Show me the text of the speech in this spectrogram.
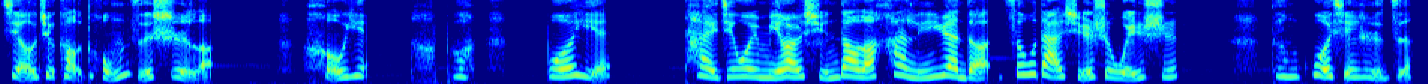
就要去考童子试了，侯爷，不，伯爷，他已经为明儿寻到了翰林院的邹大学士为师，等过些日子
